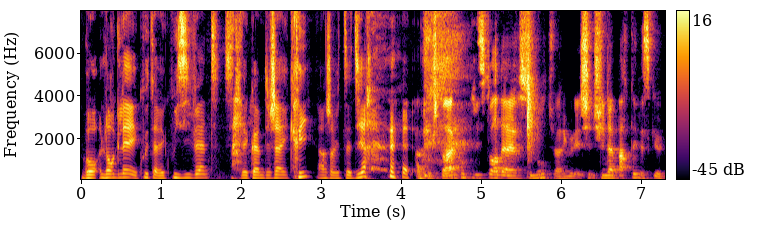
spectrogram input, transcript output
Bon, l'anglais, écoute, avec WizEvent, c'était quand même déjà écrit, hein, j'ai envie de te dire. ah, faut que je te raconte l'histoire derrière ce nom, tu vas rigoler. Je, suis une aparté parce que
